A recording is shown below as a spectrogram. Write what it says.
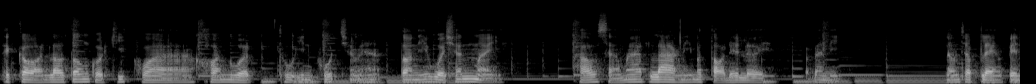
แต่ก่อนเราต้องกดคลิกขวา convert to input ใช่ไหมฮะ ตอนนี้เวอร์ชันใหม่ เขาสามารถลากนี้มาต่อได้เลยกับอันนี้ แล้วจะแปลงเป็น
